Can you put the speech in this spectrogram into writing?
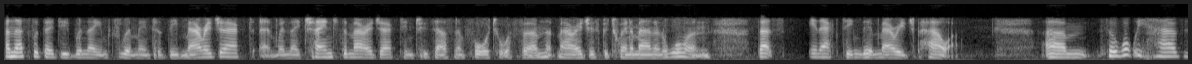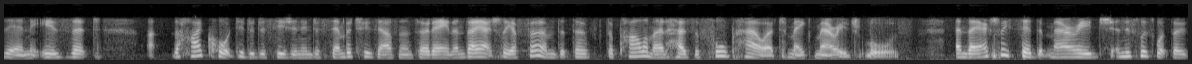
And that's what they did when they implemented the Marriage Act and when they changed the Marriage Act in 2004 to affirm that marriage is between a man and a woman. That's enacting their marriage power. Um, so what we have then is that uh, the High Court did a decision in December 2013, and they actually affirmed that the, the Parliament has the full power to make marriage laws. And they actually said that marriage, and this was what the,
